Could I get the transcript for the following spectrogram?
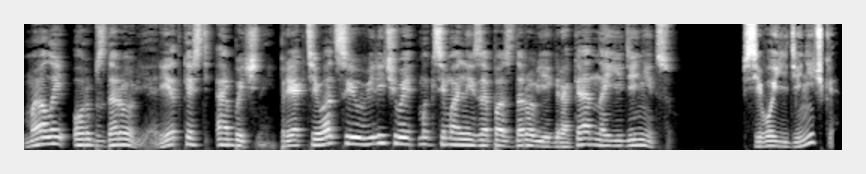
Малый орб здоровья, редкость обычный. При активации увеличивает максимальный запас здоровья игрока на единицу. Всего единичка?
